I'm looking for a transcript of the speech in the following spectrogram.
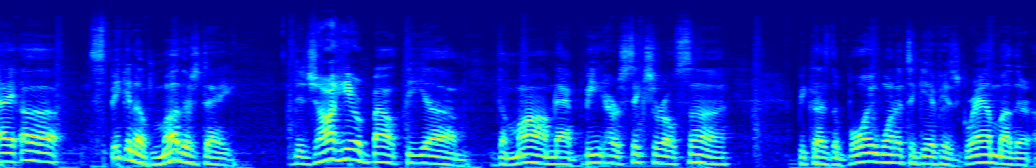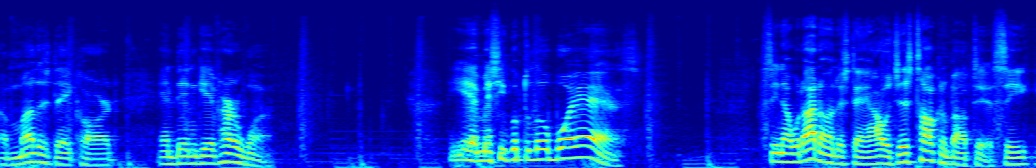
Hey, uh, speaking of Mother's Day, did y'all hear about the um the mom that beat her six year old son because the boy wanted to give his grandmother a Mother's Day card and didn't give her one? Yeah, man, she whipped the little boy ass. See, now what I don't understand, I was just talking about this, see?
